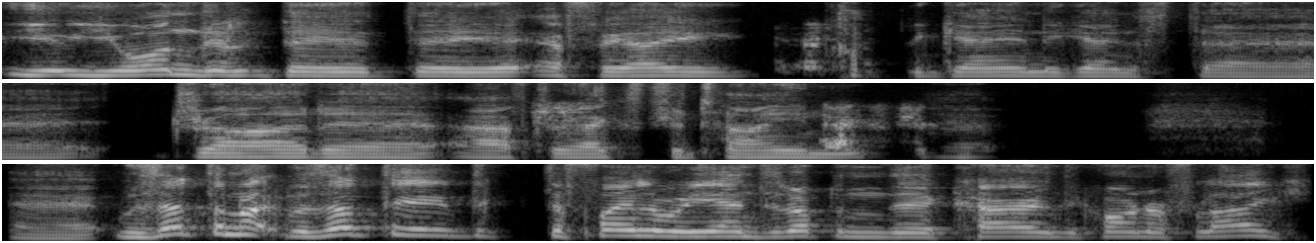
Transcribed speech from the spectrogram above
you, you won the, the, the FAI Cup again against uh, Drogheda after extra time. Uh, was that the was that the, the, the final where you ended up in the car in the corner flag?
